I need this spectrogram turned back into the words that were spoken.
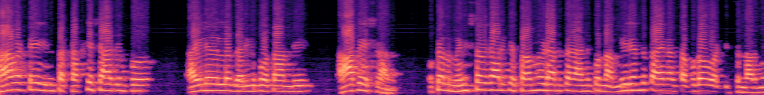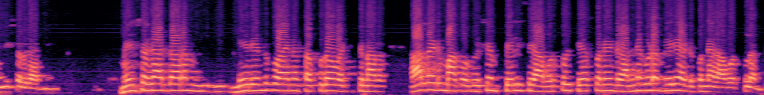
కాబట్టే ఇంత కక్ష సాధింపు హై లెవెల్లో జరిగిపోతుంది ఆపేసినారు. ఒకవేళ మినిస్టర్ గారికి సౌమ్యుడు అనుకు అనుకున్నాం మీరెందుకు ఆయన తప్పుదో పట్టిస్తున్నారు మినిస్టర్ గారిని? మినిస్టర్ గారి ద్వారా మీరెందుకు ఆయన తప్పుదో పట్టిస్తున్నారు ఆల్రెడీ మాకు ఒక విషయం తెలిసి ఆ వర్కులు చేసుకునే అన్నీ కూడా మీరే అడ్డుకున్నారు ఆ వర్కులను.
